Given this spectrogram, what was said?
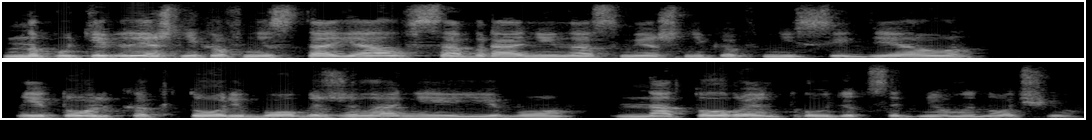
на пути грешников не стоял, в собрании насмешников не сидел, и только к Торе Бога желание его, на Тору он трудится днем и ночью.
